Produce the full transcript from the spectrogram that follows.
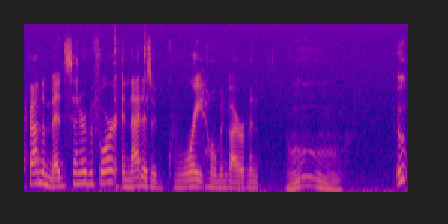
I found a med center before, and that is a great home environment. Ooh. Oop,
